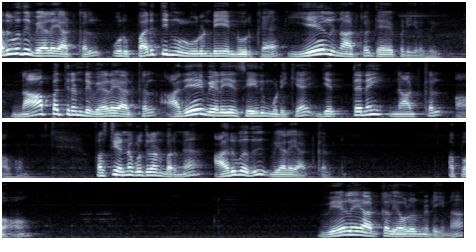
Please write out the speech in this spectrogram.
அறுபது வேலையாட்கள் ஒரு பருத்தி நூல் உருண்டையை நூற்க ஏழு நாட்கள் தேவைப்படுகிறது. நாற்பத்தி ரெண்டு வேலையாட்கள் அதே வேலையை செய்து முடிக்க எத்தனை நாட்கள் ஆகும்? ஃபஸ்ட்டு என்ன கொடுத்துருக்கான்னு பாருங்கள் அறுபது வேலையாட்கள். அப்போ வேலையாட்கள் எவ்வளோன்னு கேட்டிங்கன்னா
